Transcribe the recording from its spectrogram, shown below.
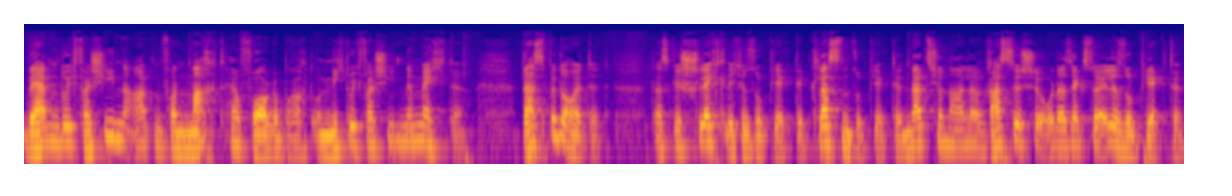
werden durch verschiedene Arten von Macht hervorgebracht und nicht durch verschiedene Mächte. Das bedeutet, dass geschlechtliche Subjekte, Klassensubjekte, nationale, rassische oder sexuelle Subjekte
